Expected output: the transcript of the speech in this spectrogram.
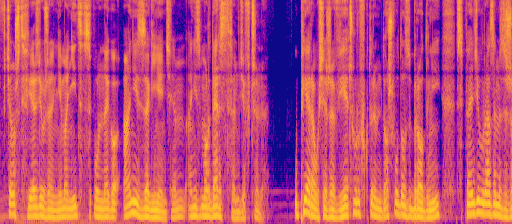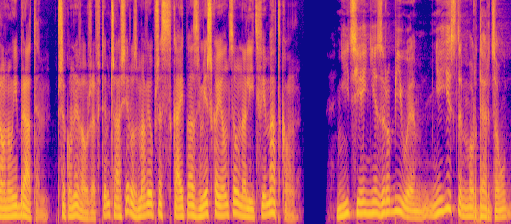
Wciąż twierdził, że nie ma nic wspólnego ani z zaginięciem, ani z morderstwem dziewczyny. Upierał się, że wieczór, w którym doszło do zbrodni, spędził razem z żoną i bratem. Przekonywał, że w tym czasie rozmawiał przez Skype'a z mieszkającą na Litwie matką. Nic jej nie zrobiłem. Nie jestem mordercą.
